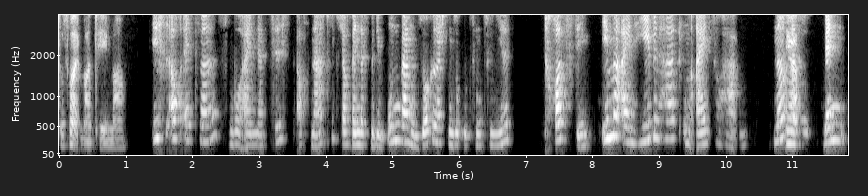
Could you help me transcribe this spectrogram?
Das war immer Thema. Ist auch etwas, wo ein Narzisst auch nachträglich, auch wenn das mit dem Umgang und Sorgerechten so gut funktioniert, trotzdem immer einen Hebel hat, um einzuhaken. Ne? Ja. Also wenn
